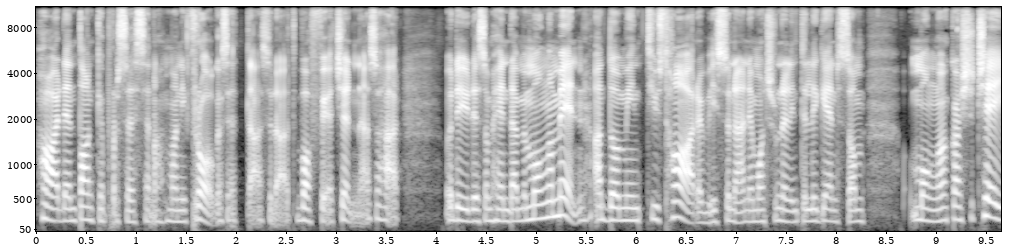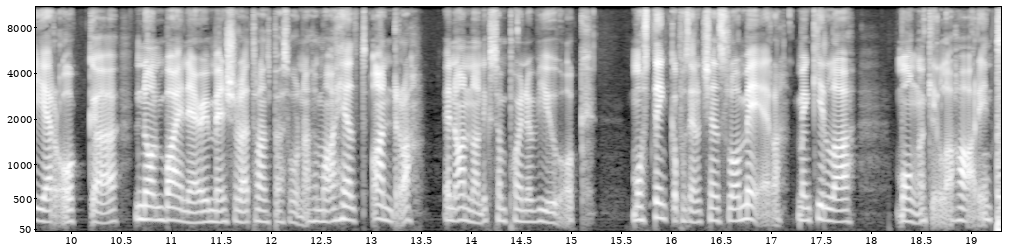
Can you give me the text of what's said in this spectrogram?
har den tankeprocessen att man ifrågasätter sådär att varför jag känner så här. Och det är ju det som händer med många män, att de inte just har en viss sån emotionell intelligens som många kanske tjejer och uh, non-binary människor eller transpersoner som har helt andra, en annan liksom point of view och måste tänka på sina känslor mera. Men killar, många killar har inte.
